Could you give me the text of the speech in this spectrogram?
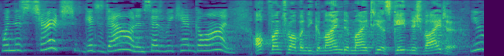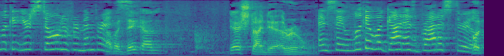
When this church gets down and says we can't go on, Auch manchmal, wenn die Gemeinde meint, hier, es geht nicht weiter. you look at your stone of Aber remembrance denk an der Stein der Erinnerung. and say, look at what God has brought us through. Und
